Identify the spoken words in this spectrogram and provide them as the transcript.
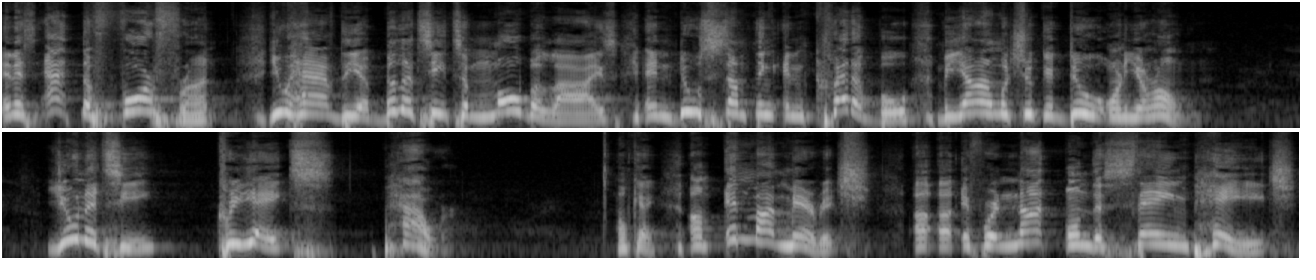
and it's at the forefront, you have the ability to mobilize and do something incredible beyond what you could do on your own. Unity creates power. Okay, um, in my marriage, uh, uh, if we're not on the same page,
